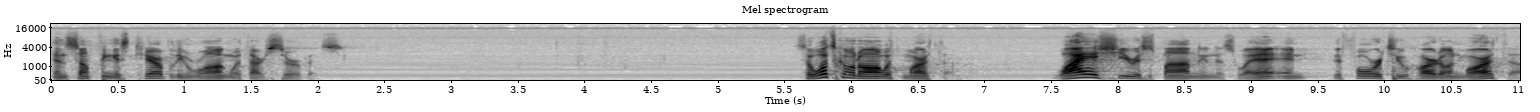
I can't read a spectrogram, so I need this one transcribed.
then something is terribly wrong with our service. So, what's going on with Martha? Why is she responding this way? And before we're too hard on Martha,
